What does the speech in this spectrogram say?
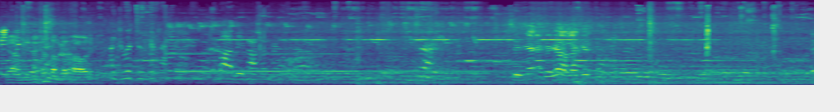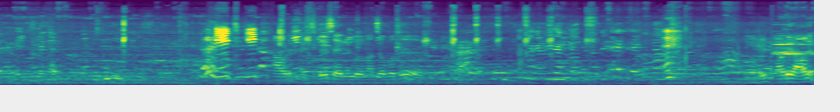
ఫ్యామిలీ మెంబర్స్ అందరూ రావాలి ఆవిడ నెక్స్ట్ డే సైలెంట్ నచ్చకపోతే ఆవిడ రావాలి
